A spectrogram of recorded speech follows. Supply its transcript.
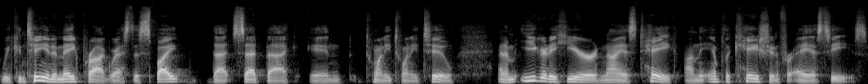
we continue to make progress despite that setback in 2022. And I'm eager to hear Naya's take on the implication for ASCs.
